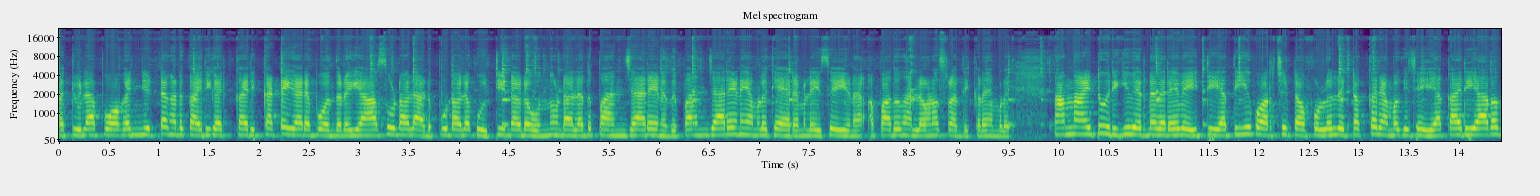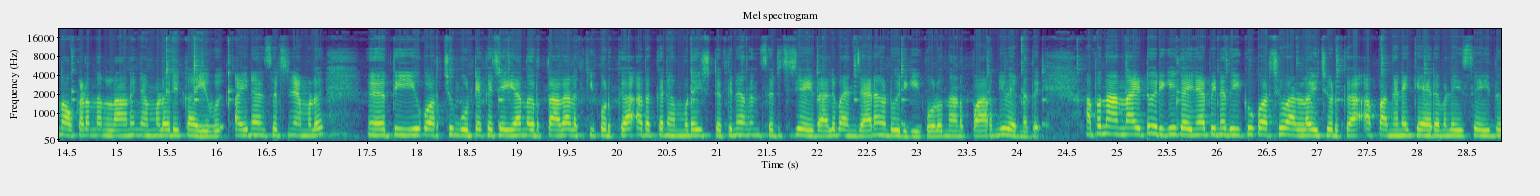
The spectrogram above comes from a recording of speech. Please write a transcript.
പറ്റൂല. പുകഞ്ഞിട്ട് അങ്ങോട്ട് കരി കരിക്കട്ട കയറി പോകുന്നുണ്ട് ഗ്യാസും ഉണ്ടാവില്ല അടുപ്പും ഉണ്ടാവില്ല കുറ്റി ഉണ്ടാവില്ല ഒന്നും ഉണ്ടാവില്ല. അത് പഞ്ചാരയാണ് ഇത് പഞ്ചാരയാണ് നമ്മൾ കാരമലൈസ് ചെയ്യണത് അപ്പോൾ അത് നല്ലോണം ശ്രദ്ധിക്കണം നമ്മൾ നന്നായിട്ട് ഉരുകി വരുന്നവരെ വെയിറ്റ് ചെയ്യുക. തീ കുറച്ചിട്ടോ ഫുള്ളിലിട്ടൊക്കെ നമുക്ക് ചെയ്യുക കരിയാതെ നോക്കണം എന്നുള്ളതാണ് നമ്മളൊരു കഴിവ്. അതിനനുസരിച്ച് നമ്മൾ തീ കുറച്ചും കൂട്ടിയൊക്കെ ചെയ്യാൻ നിർത്താതെ ഇളക്കി കൊടുക്കുക. അതൊക്കെ നമ്മുടെ ഇഷ്ടത്തിനനുസരിച്ച് ചെയ്താൽ പഞ്ചാര അങ്ങോട്ട് ഉരുകിക്കോളും എന്നാണ് പറഞ്ഞു വരുന്നത്. അപ്പോൾ നന്നായിട്ട് ഉരുകി കഴിഞ്ഞാൽ പിന്നെ തീക്ക് കുറച്ച് വെള്ളം ഒഴിച്ചു കൊടുക്കുക. അപ്പോൾ അങ്ങനെ കാരമലൈസ് ചെയ്ത്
